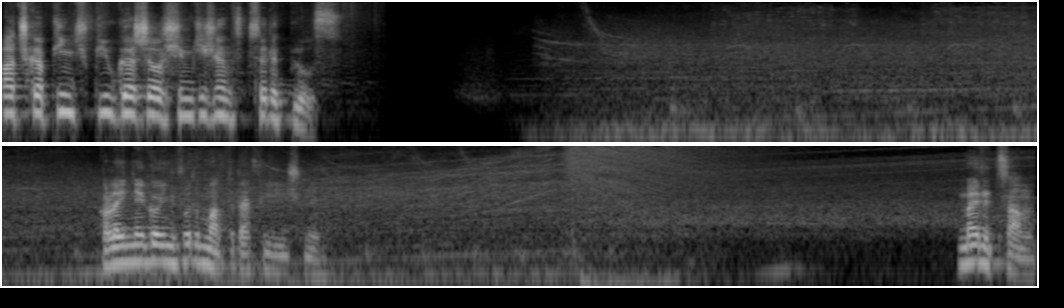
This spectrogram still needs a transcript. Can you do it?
Paczka 5 piłkarzy 84+. Plus. Kolejnego informa trafiliśmy. Mercan.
